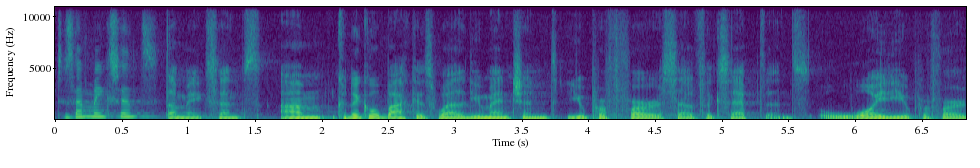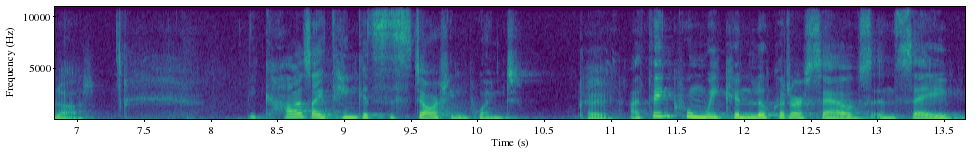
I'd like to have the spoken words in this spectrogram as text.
Does that make sense? That makes sense. Um, could I go back as well? You mentioned you prefer self acceptance. Why do you prefer that? Because I think it's the starting point. Okay. I think when we can look at ourselves and say,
